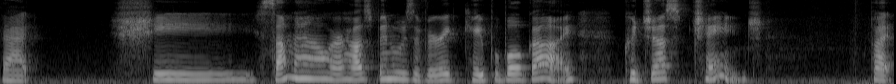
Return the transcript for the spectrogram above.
that she somehow, her husband was a very capable guy, could just change. But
